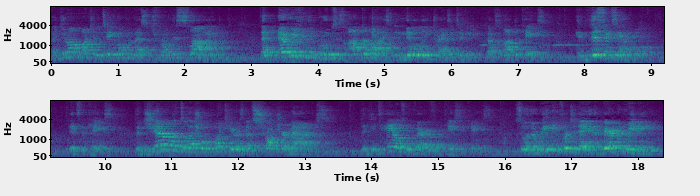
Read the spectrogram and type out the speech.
I do not want you to take home the message from this slide that everything in groups is optimized in middling transitivity. That's not the case. In this example, it's the case. The general intellectual point here is that structure matters. The details will vary from case to case. So in the reading for today, in the Bearman reading,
